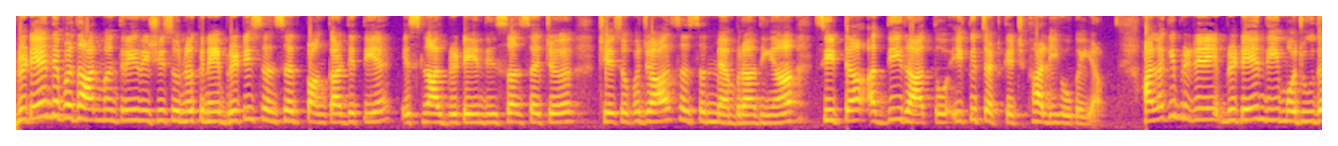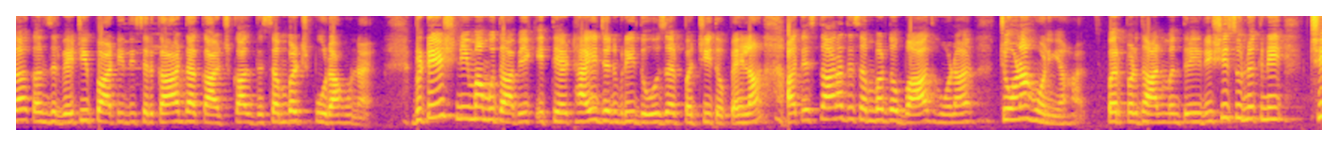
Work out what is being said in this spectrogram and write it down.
ਬ੍ਰਿਟੇਨ ਦੇ ਪ੍ਰਧਾਨ ਮੰਤਰੀ ਰਿਸ਼ੀ ਸੁਨਕ ਨੇ ਬ੍ਰਿਟਿਸ਼ ਸੰਸਦ ਭੰਗ ਕਰ ਦਿੱਤੀ ਹੈ। ਇਸ ਨਾਲ ਬ੍ਰਿਟੇਨ ਦੀ ਸੰਸਦ 'ਚ 650 ਸੰਸਦ ਮੈਂਬਰਾਂ ਦੀਆਂ ਸੀਟਾਂ ਅੱਧੀ ਰਾਤ ਤੋਂ ਇੱਕ ਝਟਕੇ 'ਚ ਖਾਲੀ ਹੋ ਗਈਆਂ। ਹਾਲਾਂਕਿ ਬ੍ਰਿਟੇ- ਬ੍ਰਿਟੇਨ ਦੀ ਮੌਜੂਦਾ ਕੰਜ਼ਰਵੇਟਿਵ ਪਾਰਟੀ ਦੀ ਸਰਕਾਰ ਦਾ ਕਾਰਜਕਾਲ ਦਸੰਬਰ 'ਚ ਪੂਰਾ ਹੋਣਾ ਹੈ। ਬ੍ਰਿਟਿਸ਼ ਨਿਯਮਾਂ ਮੁਤਾਬਿਕ ਇੱਥੇ 28 ਜਨਵਰੀ 2025 ਤੋਂ ਪਹਿਲਾਂ ਅਤੇ 17 ਦਸੰਬਰ ਤੋਂ ਬਾਅਦ ਹੋਣਾ, ਚੋਣਾਂ ਹੋਣੀਆਂ ਹਨ। ਪਰ ਪ੍ਰਧਾਨ ਮੰਤਰੀ ਰਿਸ਼ੀ ਸੁਨਕ ਨੇ 6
